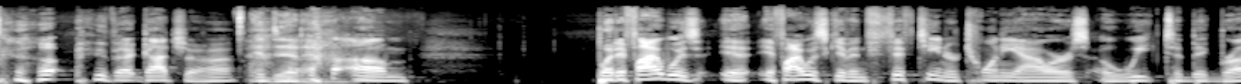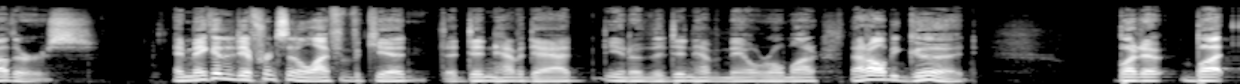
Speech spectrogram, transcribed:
that gotcha, huh? It did. But if I was if I was given 15 or 20 hours a week to Big Brothers and making a difference in the life of a kid that didn't have a dad, you know, that didn't have a male role model, that'd all be good. But uh, but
